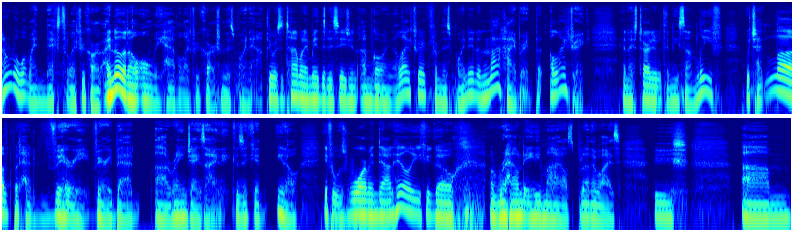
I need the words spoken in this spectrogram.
I don't know what my next electric car. I know that I'll only have electric cars from this point out. There was a time when I made the decision I'm going electric from this point in, and not hybrid, but electric. And I started with the Nissan Leaf, which I loved, but had very, very bad uh, range anxiety because it could, you know, if it was warm and downhill, you could go around 80 miles, but otherwise, eesh. Um,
